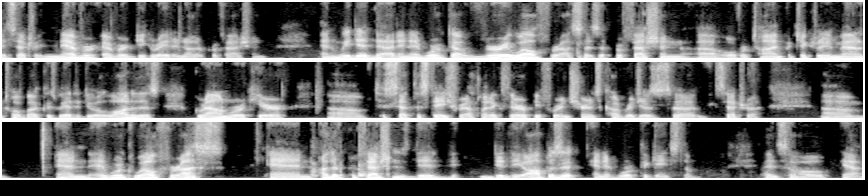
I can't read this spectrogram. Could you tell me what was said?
etc. Never ever degrade another profession and we did that and it worked out very well for us as a profession uh, over time particularly in manitoba because we had to do a lot of this groundwork here uh, to set the stage for athletic therapy for insurance coverages uh, etc um, and it worked well for us and other professions did did the opposite and it worked against them. And so yeah.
